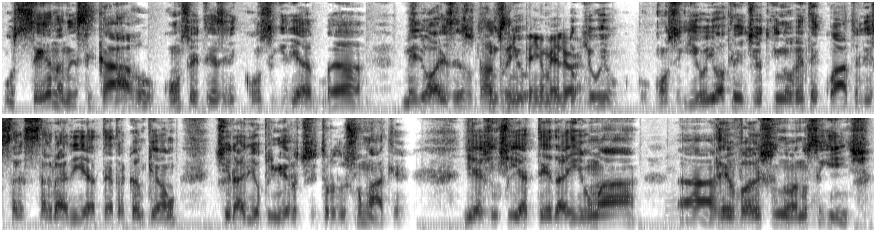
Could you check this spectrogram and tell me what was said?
O Senna nesse carro, com certeza ele conseguiria ah, melhores resultados Um do que o- desempenho melhor. do que o Hill conseguiu e eu acredito que em 94 ele se sagraria tetracampeão, tiraria o primeiro título do Schumacher. E a gente ia ter daí uma ah, revanche no ano seguinte.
